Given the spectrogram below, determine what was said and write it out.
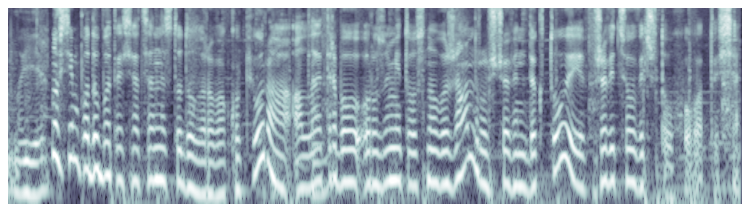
воно є. Ну, всім подобатися це не 100-доларова купюра, але треба розуміти основи жанру, що він диктує, і вже від цього відштовхуватися.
